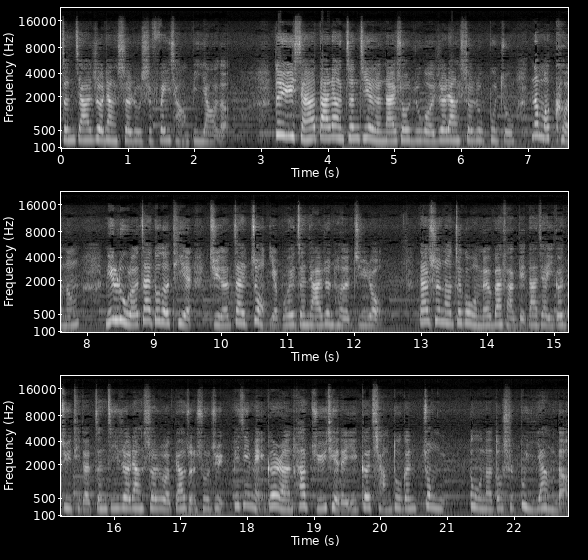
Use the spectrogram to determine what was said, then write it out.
增加热量摄入是非常必要的。对于想要大量增肌的人来说，如果热量摄入不足，那么可能你撸了再多的铁，举得再重，也不会增加任何的肌肉。但是呢，这个我没有办法给大家一个具体的增肌热量摄入的标准数据，毕竟每个人他举铁的一个强度跟重度呢都是不一样的。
